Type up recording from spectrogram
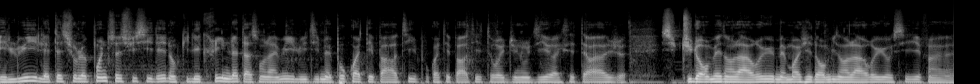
Et lui, il était sur le point de se suicider, donc il écrit une lettre à son ami, il lui dit mais pourquoi t'es parti, pourquoi t'es parti, t'aurais dû nous dire, etc. Si tu dormais dans la rue, mais moi j'ai dormi dans la rue aussi, enfin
